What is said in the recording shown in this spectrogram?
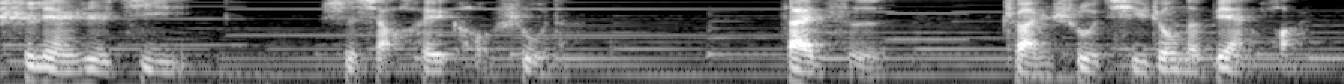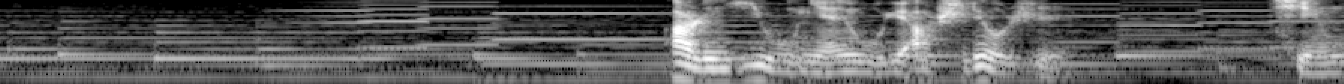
失恋日记，是小黑口述的，在此转述其中的变化。二零一五年五月二十六日，晴。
